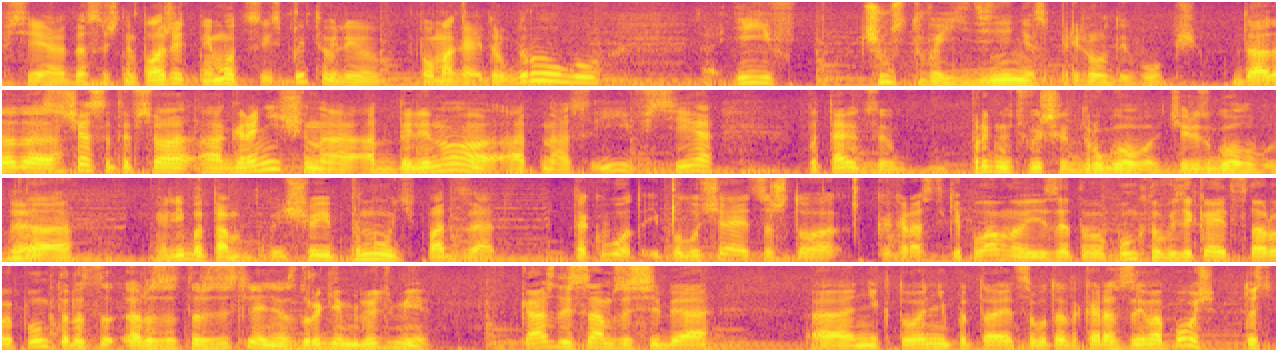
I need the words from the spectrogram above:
все достаточно положительные эмоции испытывали, помогая друг другу, и чувство единения с природой в общем. А Да-да-да. сейчас это все ограничено, отдалено от нас, и все пытаются прыгнуть выше другого, через голову, да? Да. Либо там еще и пнуть под зад. Так вот, и получается, что как раз-таки плавно из этого пункта вытекает второй пункт раз- разотождествления с другими людьми. Каждый сам за себя, э, никто не пытается, вот это как раз взаимопомощь. То есть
